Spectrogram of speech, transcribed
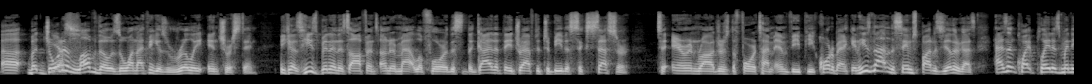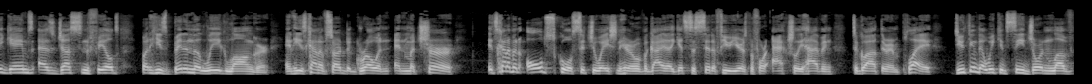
Uh, but Jordan yes. Love, though, is the one I think is really interesting because he's been in this offense under Matt LaFleur. This is the guy that they drafted to be the successor to Aaron Rodgers, the four time MVP quarterback. And he's not in the same spot as the other guys. Hasn't quite played as many games as Justin Fields, but he's been in the league longer and he's kind of started to grow and, and mature. It's kind of an old school situation here of a guy that gets to sit a few years before actually having to go out there and play. Do you think that we could see Jordan Love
